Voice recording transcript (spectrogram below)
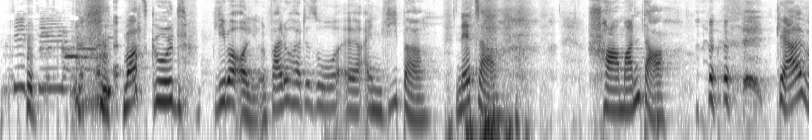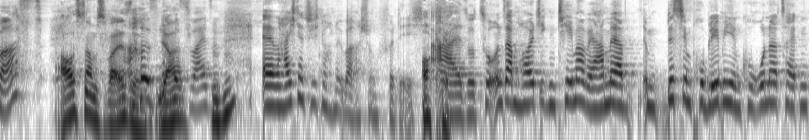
Macht's gut. Lieber Olli, und weil du heute so äh, ein lieber, netter, charmanter Kerl warst, Ausnahmsweise. Ausnahmsweise. Ähm, habe ich natürlich noch eine Überraschung für dich. Okay. Also zu unserem heutigen Thema. Wir haben ja ein bisschen Probleme hier in Corona-Zeiten,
